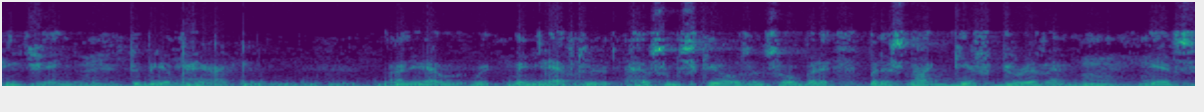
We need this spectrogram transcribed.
teaching to be a parent. And you have, I mean, you have to have some skills and so, but it, but it's not gift driven. Mm-hmm. It's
